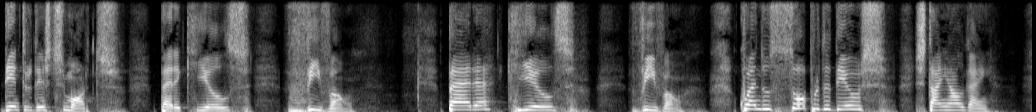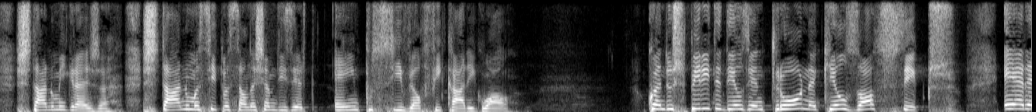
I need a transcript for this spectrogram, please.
dentro destes mortos, para que eles vivam. Para que eles vivam. Quando o sopro de Deus está em alguém, está numa igreja, está numa situação, deixa-me dizer-te, é impossível ficar igual. Quando o Espírito de Deus entrou naqueles ossos secos, era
